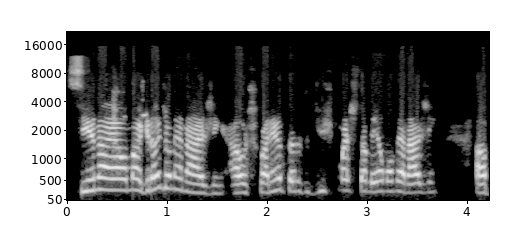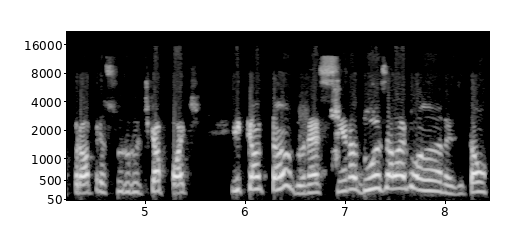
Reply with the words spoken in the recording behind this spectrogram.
Sina é uma grande homenagem aos 40 anos do disco, mas também é uma homenagem à própria Sururu de Capote. E cantando, né? Sina, duas alagoanas. Então,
